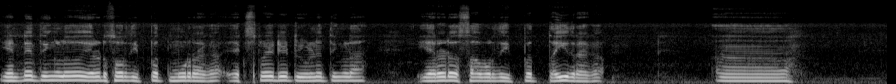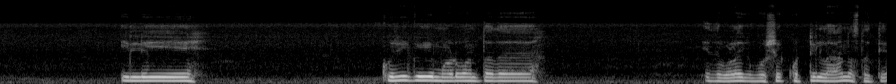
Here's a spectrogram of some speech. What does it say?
ಎಂಟನೇ ತಿಂಗಳು ಎರಡು ಸಾವಿರದ ಇಪ್ಪತ್ತ್ಮೂರರಾಗ ಎಕ್ಸ್ಪೈರಿ ಡೇಟ್ ಏಳನೇ ತಿಂಗಳ ಎರಡು ಸಾವಿರದ ಇಪ್ಪತ್ತೈದರಾಗ. ಇಲ್ಲಿ ಕುರಿಗುಯಿ ಮಾಡುವಂಥದ ಇದು ಒಳಗೆ ಬಹುಶಃ ಕೊಟ್ಟಿಲ್ಲ ಅನ್ನಿಸ್ತೈತಿ.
